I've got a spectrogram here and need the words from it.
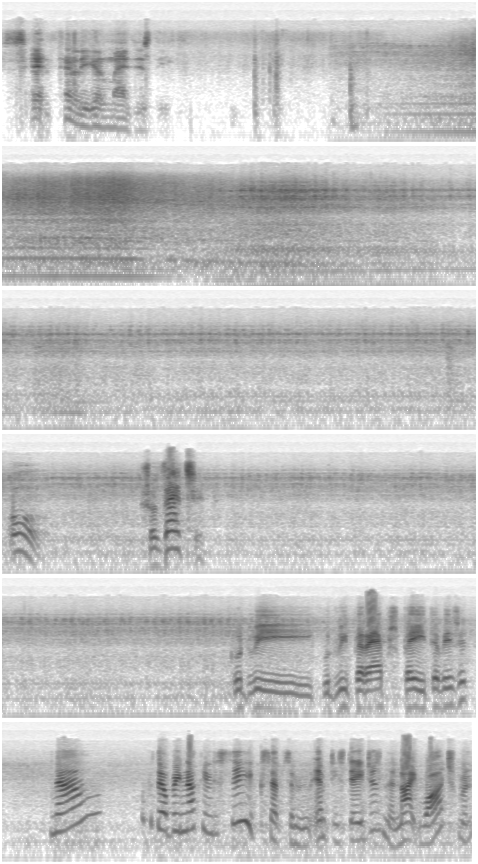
Certainly, Your Majesty. Oh, so that's it. Could we, could we perhaps pay it a visit? Now? But there'll be nothing to see except some empty stages and the night watchman.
